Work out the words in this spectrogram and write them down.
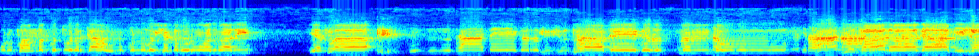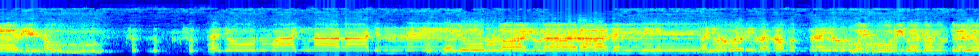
ஒரு பாம்பை கொத்துவதற்காக ஒண்ணுக்கு ஒண்ணு போய் சண்டை போடுவோம் அது மாதிரி சமுத்திரயோ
